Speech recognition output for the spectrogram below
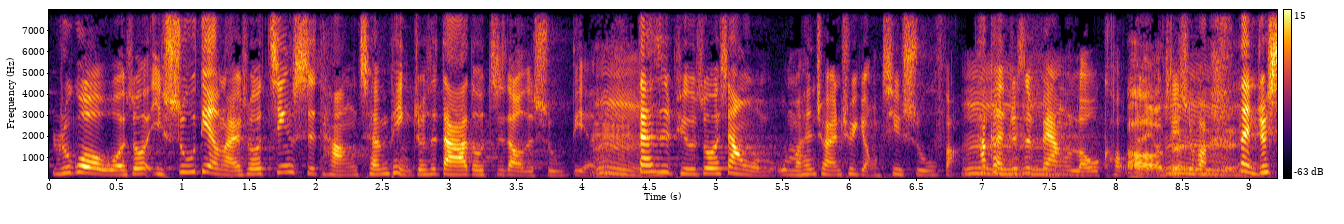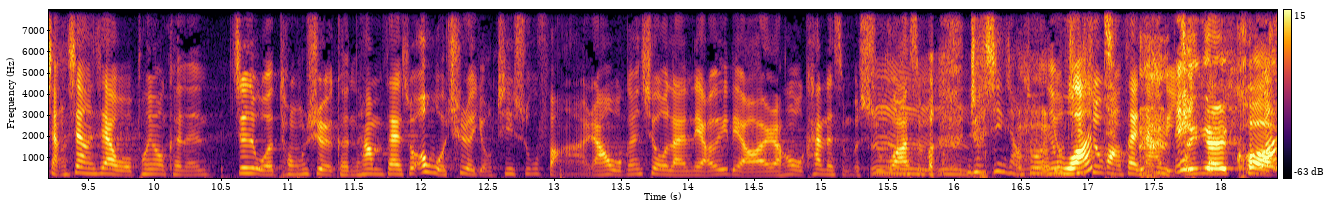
如果我说以书店来说，金石堂成品就是大家都知道的书店。嗯。但是，比如说像我们，我们很喜欢去勇气书房，它可能就是非常 local 的勇气书房。那你就想象一下，我朋友可能就是我同学，可能他们在说，哦，我去了勇气书房啊，然后我跟秀兰聊一聊啊，然后我看了什么书啊，什么，你就心想说，勇气书房在哪里？应该跨，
